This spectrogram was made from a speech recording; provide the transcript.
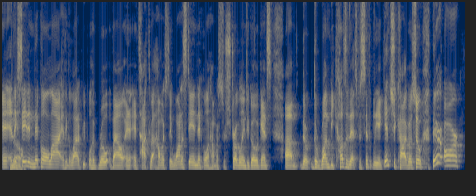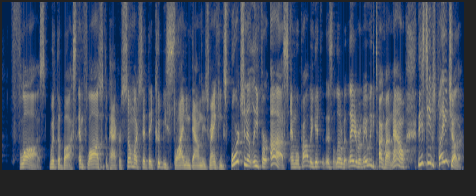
And, and no. they stayed in nickel a lot. I think a lot of people have wrote about and, and talked about how much they want to stay in nickel and how much they're struggling to go against um, the, the run because of that, specifically against Chicago. So there are flaws with the Bucks and flaws with the Packers so much that they could be sliding down these rankings. Fortunately for us, and we'll probably get to this a little bit later, but maybe we can talk about now, these teams play each other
